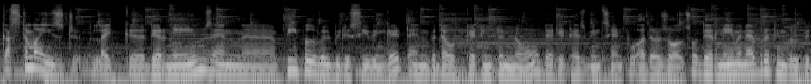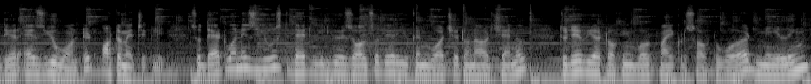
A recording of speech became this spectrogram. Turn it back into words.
customized like uh, their names and uh, people will be receiving it and without getting to know that it has been sent to others also their name and everything will be there as you want it automatically. So that one is used that video is also there you can watch it on our channel. Today we are talking about microsoft word mailing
